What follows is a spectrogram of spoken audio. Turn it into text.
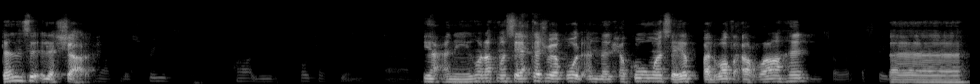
تنزل إلى الشارع. يعني هناك من سيحتاج ويقول أن الحكومة سيبقى الوضع الراهن آه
